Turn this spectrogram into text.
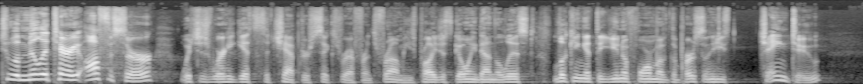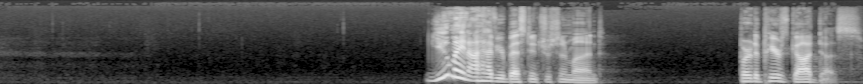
to a military officer, which is where he gets the chapter 6 reference from. He's probably just going down the list looking at the uniform of the person he's chained to. You may not have your best interest in mind, but it appears God does.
